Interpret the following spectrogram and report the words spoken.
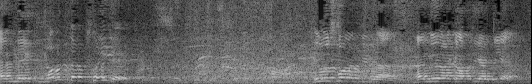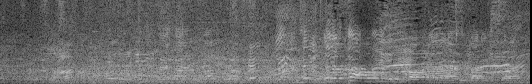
and they one of them played it. It was one of you guys, and then I got the idea. It was probably as well everybody, so.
